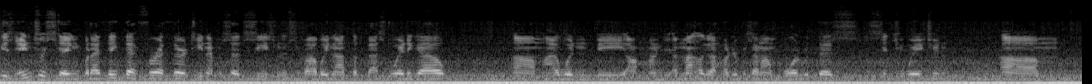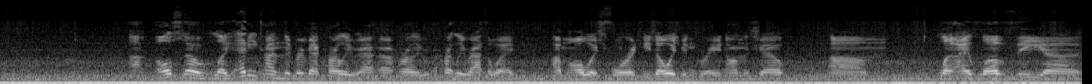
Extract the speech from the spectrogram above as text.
Which is interesting, but I think that for a 13 episode season, it's probably not the best way to go. Um, I wouldn't be 100. I'm not like 100 percent on board with this situation. Um, uh, also, like anytime they bring back Harley uh, Harley Hartley Rathaway, I'm always for it. He's always been great on the show. Um, like I love the uh,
